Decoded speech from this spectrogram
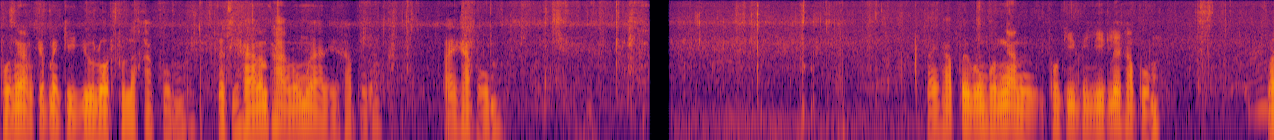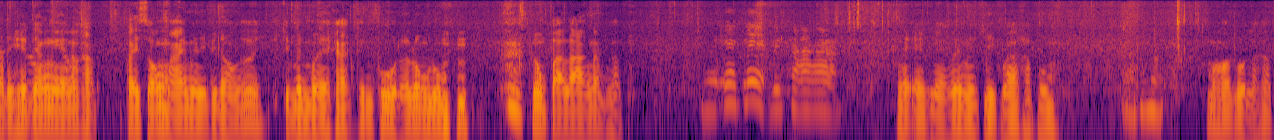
ผลงานกับแม่กิ๊กอยูรถพุ่นละครับ ผมกสิหาน้ำทางลงเมื่อนี่ครับ ผม ไปครับผม ไปครับไปเบิ่งผลงานพอกิ๊กแม่กิ๊กเลยครับ ผมว่าได้เฮ็ดหยังแหน่เนาะครับ ไปสองหมายมือนี่พี่น้องเอ้ยจะเป็นเมื่อยค่ะขึ้นผู้แล้วลงลุม ลงปลาลางน้ำครับ เหนื่อยแอกเลกเลยค่ะ ไม่เอกแรกเลยไม่จีกว่าครับ ผมอ่าพี่น้องมาหอดรถแล้วครับ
